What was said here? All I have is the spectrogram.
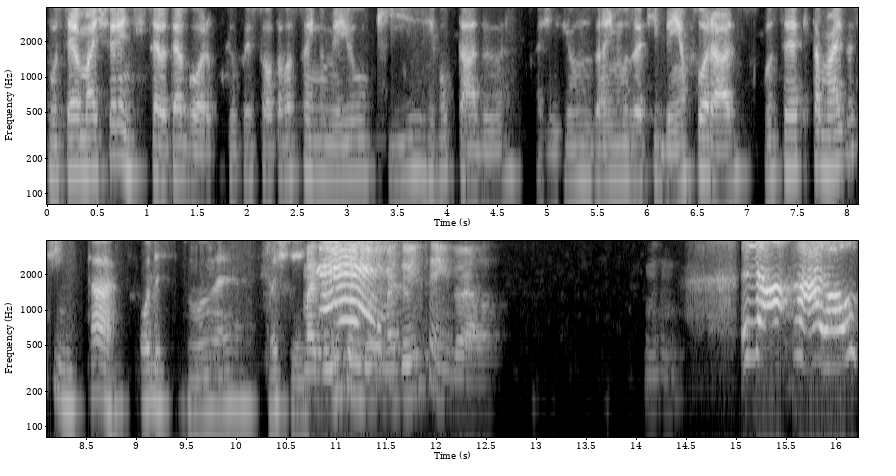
Você é mais diferente que saiu até agora, porque o pessoal tava saindo meio que revoltado, né? A gente viu uns ânimos aqui bem aflorados. Você é que tá mais assim, tá, foda-se, né? Gostei. Mas eu entendo, mas eu entendo ela. Uhum. Carol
